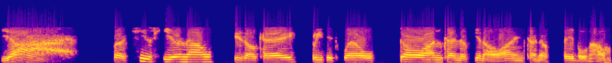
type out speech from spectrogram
yeah. But he's here now. He's okay. Treated well. So I'm kind of, you know, I'm kind of stable now.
